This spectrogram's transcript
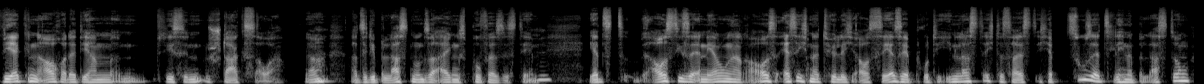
wirken auch oder die haben, die sind stark sauer. Ja, mhm. also die belasten unser eigenes Puffersystem. Mhm. Jetzt aus dieser Ernährung heraus esse ich natürlich auch sehr, sehr proteinlastig. Das heißt, ich habe zusätzlich eine Belastung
